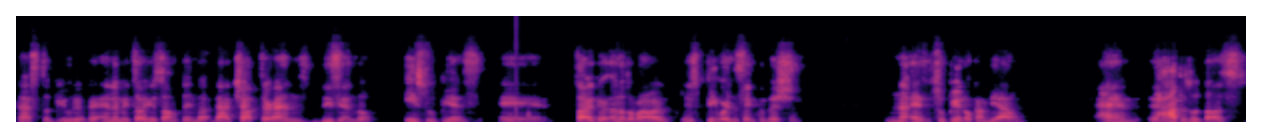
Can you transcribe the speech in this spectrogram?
that's the beauty of it. And let me tell you something. That, that chapter ends diciendo y sus pies, eh, sabe que en otras palabras, his feet were in the same condition. Na, eh, sus pies no cambiaron. And it happens with us.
